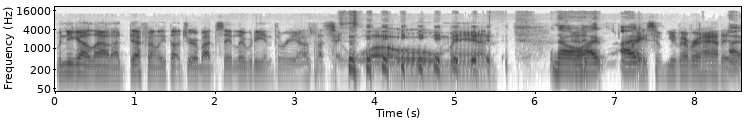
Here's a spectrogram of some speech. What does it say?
When you got loud, I definitely thought you were about to say Liberty in three. I was about to say, whoa, man, No, I I if we've ever had it. I,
